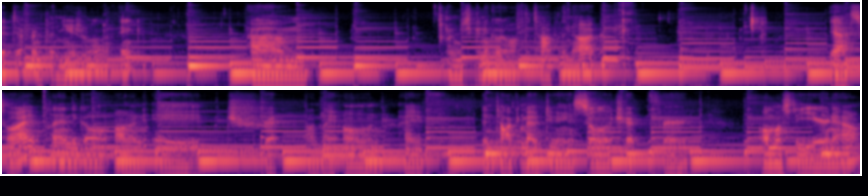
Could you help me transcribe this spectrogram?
a bit different than usual, I think. Um, I'm just gonna go off the top of the nog. Yeah, so I plan to go on a trip on my own. I've been talking about doing a solo trip for almost a year now.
